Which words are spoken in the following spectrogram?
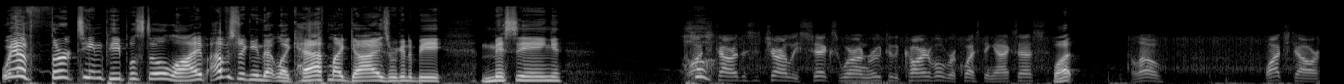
We have 13 people still alive. I was thinking that, like, half my guys were gonna be missing... Watchtower, this is Charlie 6. We're en route to the carnival requesting access. What? Hello? Watchtower.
